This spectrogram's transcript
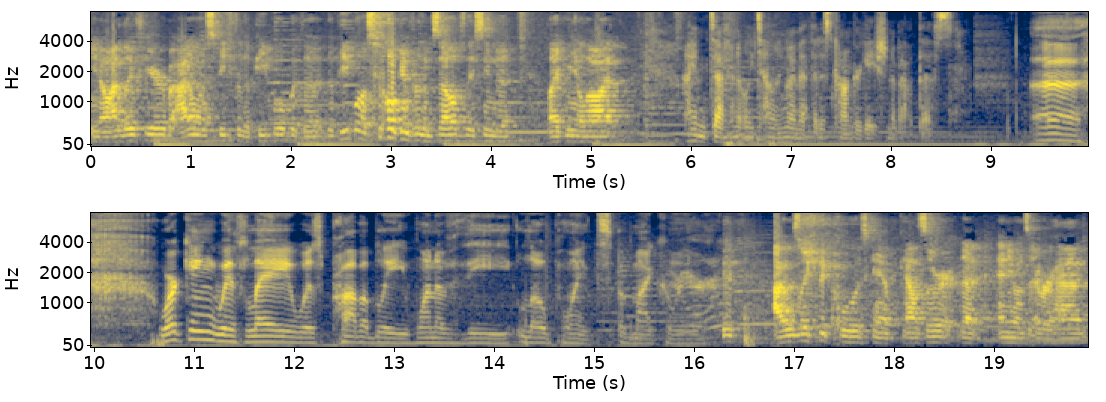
you know, I live here, but I don't want to speak for the people. But the, the people have spoken for themselves. They seem to like me a lot. I am definitely telling my Methodist congregation about this. Uh, working with Lay was probably one of the low points of my career. I was like the coolest camp counselor that anyone's ever had.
